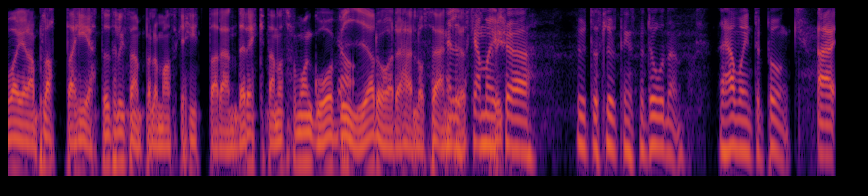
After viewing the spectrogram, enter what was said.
vad er platta heter till exempel om man ska hitta den direkt. Annars får man gå Ja. via då det här Los Angeles. Eller så kan man ju köra uteslutningsmetoden. Det här var inte punk. Nej,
